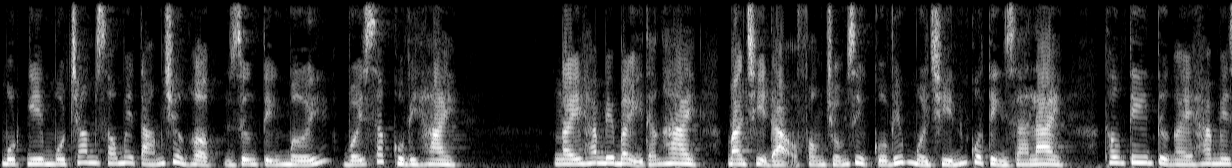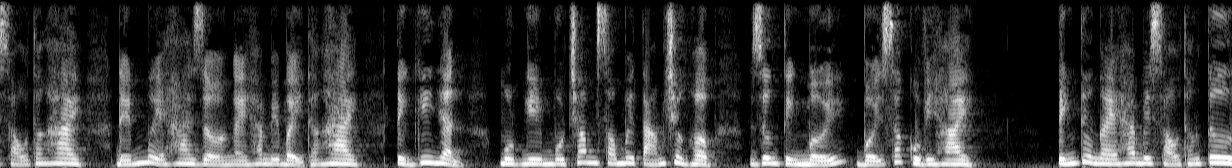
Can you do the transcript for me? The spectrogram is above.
1.168 trường hợp dương tính mới với SARS-CoV-2. Ngày 27 tháng 2, Ban chỉ đạo phòng chống dịch COVID-19 của tỉnh Gia Lai thông tin từ ngày 26 tháng 2 đến 12 giờ ngày 27 tháng 2, tỉnh ghi nhận 1.168 trường hợp dương tính mới với SARS-CoV-2. Tính từ ngày 26 tháng 4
